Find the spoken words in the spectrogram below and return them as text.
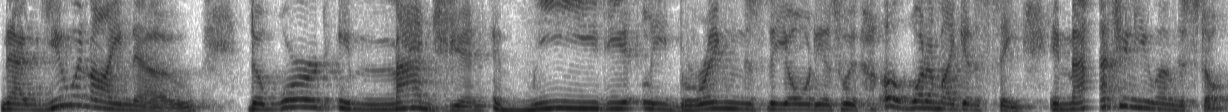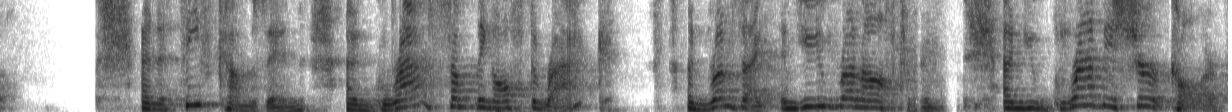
Now, you and I know the word imagine immediately brings the audience with, oh, what am I going to see? Imagine you own a store and a thief comes in and grabs something off the rack and runs out and you run after him and you grab his shirt collar.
